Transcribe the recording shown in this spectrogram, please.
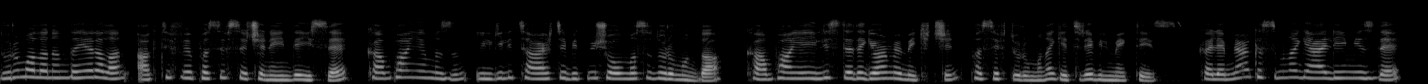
Durum alanında yer alan aktif ve pasif seçeneğinde ise kampanyamızın ilgili tarihte bitmiş olması durumunda kampanyayı listede görmemek için pasif durumuna getirebilmekteyiz. Kalemler kısmına geldiğimizde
